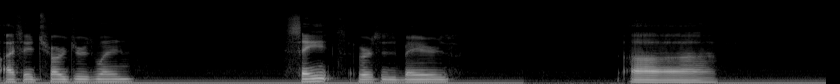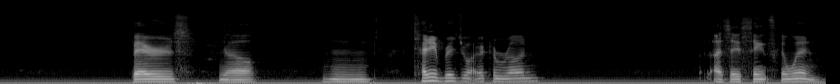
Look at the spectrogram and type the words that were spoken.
I say Chargers win. Saints versus Bears. Uh, Bears, no. Hmm. Teddy Bridgewater can run. I say Saints can win.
